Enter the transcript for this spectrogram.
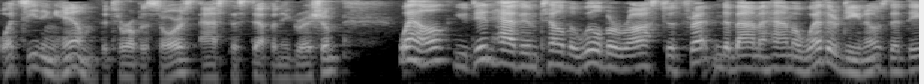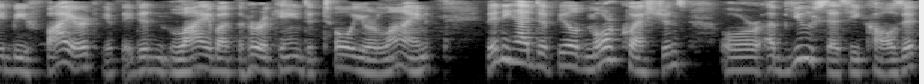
What's eating him? the Tauroposaurus asked the Stephanie Grisham. Well, you did have him tell the Wilbur Ross to threaten the Bamahama weather dinos that they'd be fired if they didn't lie about the hurricane to tow your line. Then he had to field more questions, or abuse as he calls it,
